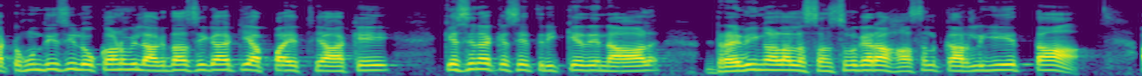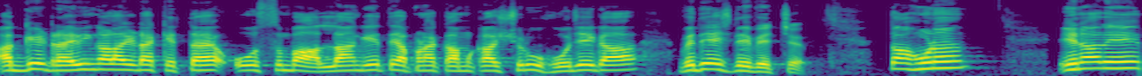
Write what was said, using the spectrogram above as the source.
ਘੱਟ ਹੁੰਦੀ ਸੀ। ਲੋਕਾਂ ਨੂੰ ਵੀ ਲੱਗਦਾ ਸੀਗਾ ਕਿ ਆਪਾਂ ਇੱਥੇ ਆ ਕੇ ਕਿਸੇ ਨਾ ਕਿਸੇ ਤਰੀਕੇ ਦੇ ਨਾਲ ਡਰਾਈਵਿੰਗ ਵਾਲਾ ਲਾਇਸੈਂਸ ਵਗੈਰਾ ਹਾਸਲ ਕਰ ਲਈਏ, ਤਾਂ ਅੱਗੇ ਡਰਾਈਵਿੰਗ ਵਾਲਾ ਜਿਹੜਾ ਕਿੱਤਾ ਹੈ, ਉਹ ਸੰਭਾਲ ਲਾਂਗੇ ਤੇ ਆਪਣਾ ਕੰਮਕਾਜ ਸ਼ੁਰੂ ਹੋ ਜਾਏਗਾ ਵਿਦੇਸ਼ ਦੇ ਵਿੱਚ। ਤਾਂ ਹੁਣ ਇਹਨਾਂ ਨੇ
